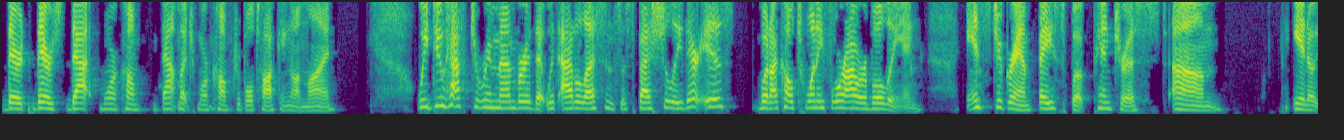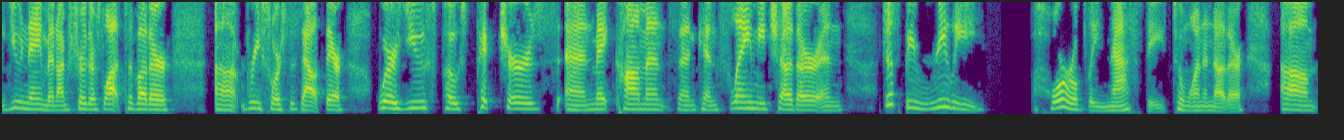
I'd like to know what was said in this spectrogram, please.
they're there's that more com that much more comfortable talking online. We do have to remember that with adolescents especially there is what i call 24-hour bullying. Instagram facebook pinterest um, you know you name it. I'm sure there's lots of other uh, resources out there where youth post pictures and make comments and can flame each other and just be really horribly nasty to one another. Um,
